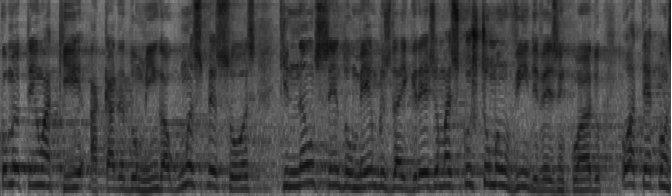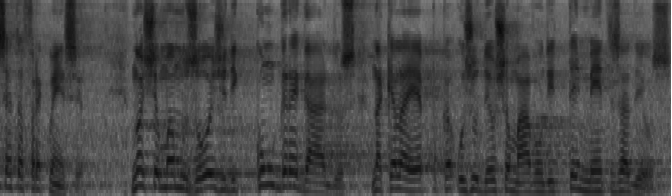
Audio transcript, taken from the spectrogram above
Como eu tenho aqui a cada domingo algumas pessoas que, não sendo membros da igreja, mas costumam vir de vez em quando, ou até com certa frequência. Nós chamamos hoje de congregados. Naquela época, os judeus chamavam de tementes a Deus.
